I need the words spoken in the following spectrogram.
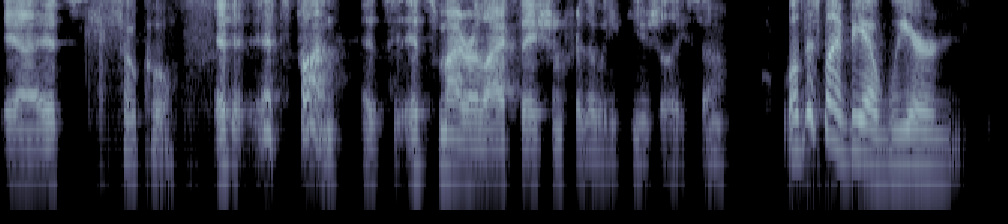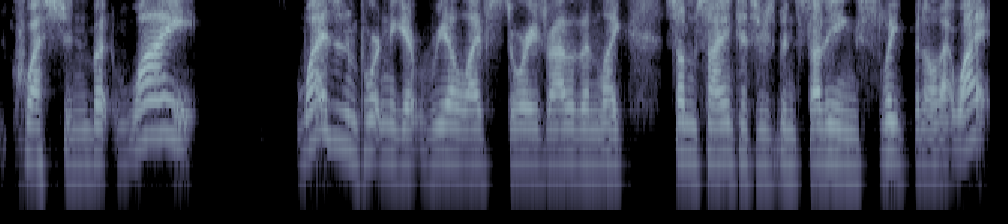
yeah, it's, it's so cool. It it's fun. It's it's my relaxation for the week usually. So, well, this might be a weird question, but why why is it important to get real life stories rather than like some scientist who's been studying sleep and all that? Why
